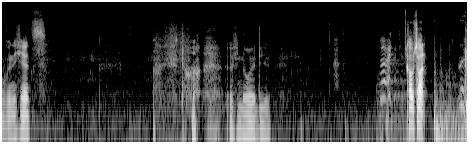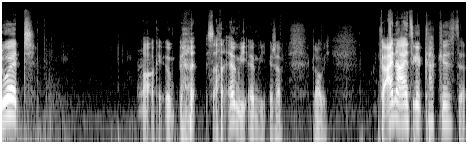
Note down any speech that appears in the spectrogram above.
Wo bin ich jetzt? I have no idea. Komm schon! Do it! Ah, okay. Irg irgendwie, irgendwie. Geschafft. Glaube ich. Für eine einzige Kackkiste.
